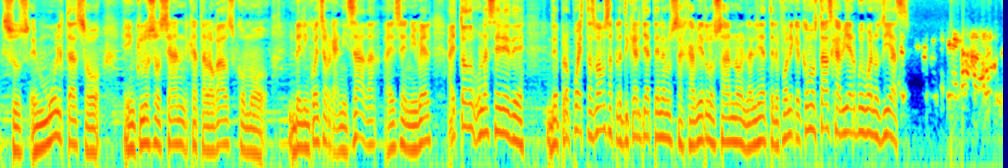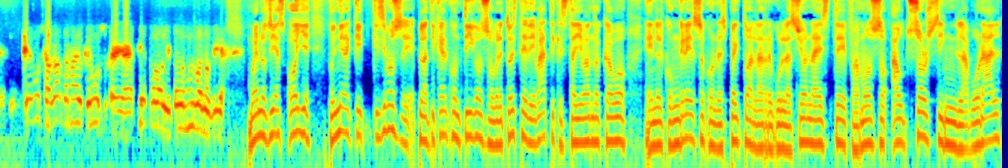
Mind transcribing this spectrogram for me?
sus eh, multas o incluso sean catalogados como delincuencia organizada a ese nivel. Hay toda una serie de, de propuestas. Vamos a ya tenemos a Javier Lozano en la línea telefónica. ¿Cómo estás, Javier? Muy buenos días. Gusto Mario, qué gusto. Eh, todo muy buenos días. Buenos días. Oye, pues mira, que quisimos eh, platicar contigo sobre todo este debate que se está llevando a cabo en el Congreso con respecto a la regulación a este famoso outsourcing laboral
